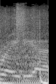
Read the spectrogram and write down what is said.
Radio.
